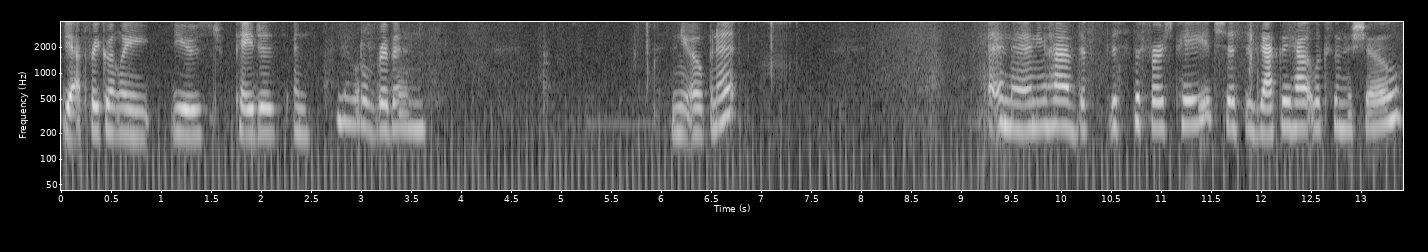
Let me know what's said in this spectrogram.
yeah, frequently used pages. And your little ribbon. Then you open it. And then you have the, this is the first page. This is exactly how it looks in the show.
